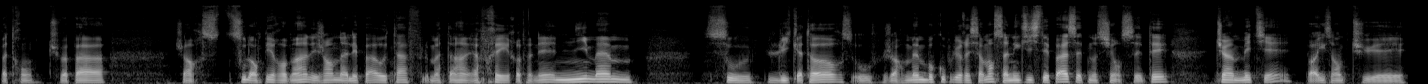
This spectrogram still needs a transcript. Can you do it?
patron, tu vas pas genre sous l'Empire romain, les gens n'allaient pas au taf le matin et après ils revenaient, ni même sous Louis XIV ou genre même beaucoup plus récemment, ça n'existait pas cette notion. C'était tu as un métier, par exemple, tu es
